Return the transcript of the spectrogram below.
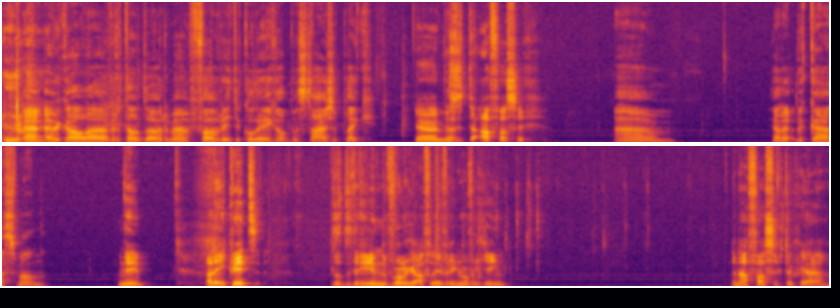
Eh, heb ik al eh, verteld over mijn favoriete collega op mijn stageplek? Ehm, De- is het de afwasser? Ehm, ja, de, de kuisman. Nee. Allee, ik weet dat het er in de vorige aflevering over ging. Een afwasser toch, ja?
